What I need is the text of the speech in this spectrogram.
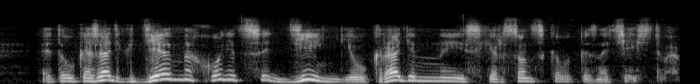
– это указать, где находятся деньги, украденные из херсонского казначейства.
